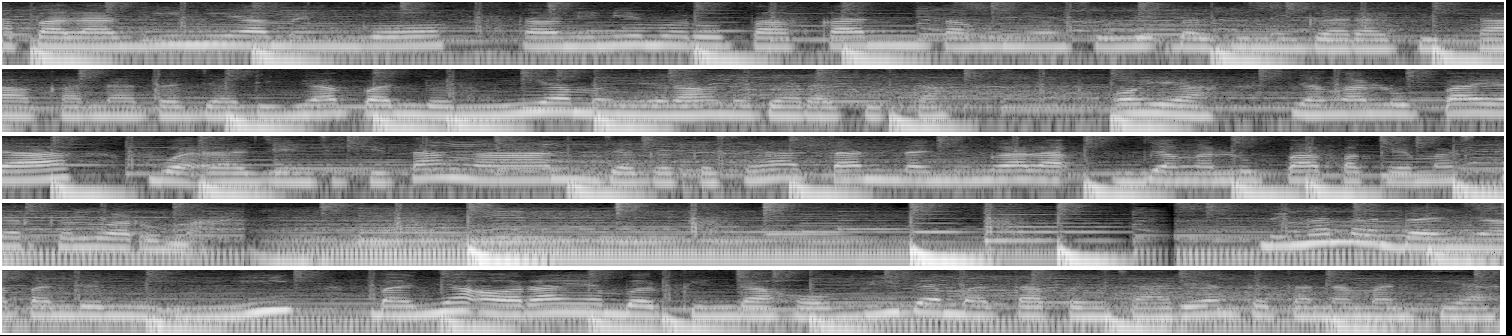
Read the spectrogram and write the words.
Apalagi nih ya Menggo, tahun ini merupakan tahun yang sulit bagi negara kita karena terjadinya pandemi yang menyerang negara kita. Oh ya, jangan lupa ya buat rajin cuci tangan, jaga kesehatan dan juga jangan lupa pakai masker keluar rumah. Dengan adanya pandemi ini, banyak orang yang berpindah hobi dan mata pencarian ke tanaman hias.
